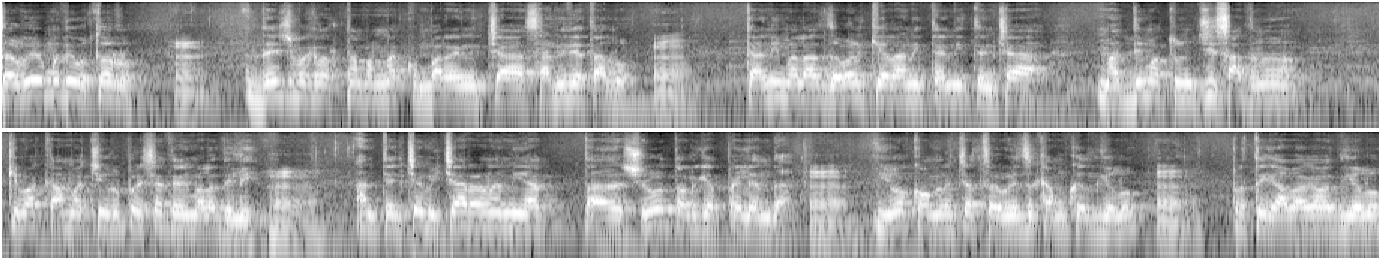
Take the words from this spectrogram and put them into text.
चळवळीमध्ये उतरलो. देशभक्त रत्नापण्णा कुंभार यांच्या सानिध्यात आलो. त्यांनी मला जवळ केलं आणि त्यांनी त्यांच्या माध्यमातून जी साधनं किंवा कामाची रूपरेषा त्यांनी मला दिली हं, आणि त्यांच्या विचारानं मी आता शिरोळ तालुक्यात पहिल्यांदा हं. युवक काँग्रेसच्या चळवळीचं काम करत गेलो हं, प्रत्येक गावागावात गेलो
